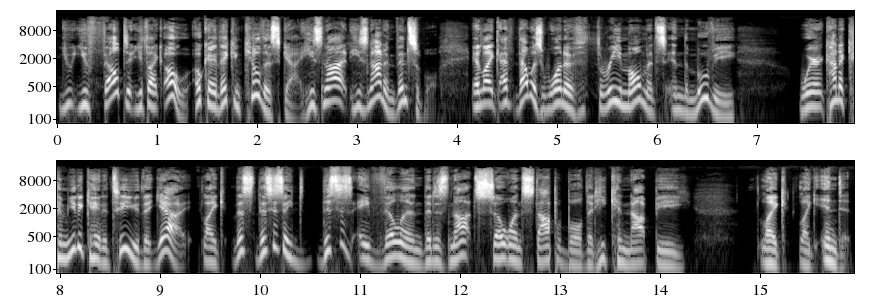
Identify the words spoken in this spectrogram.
you you felt it. You thought, oh, okay, they can kill this guy. He's not he's not invincible. And like I, that was one of three moments in the movie where it kind of communicated to you that yeah, like this this is a this is a villain that is not so unstoppable that he cannot be like like ended.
